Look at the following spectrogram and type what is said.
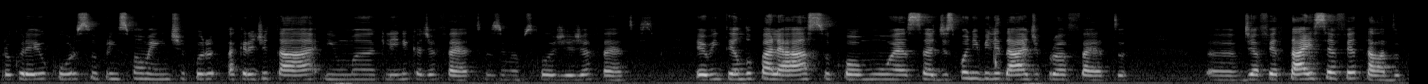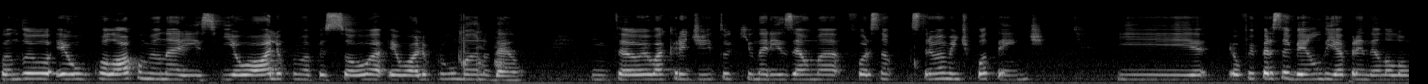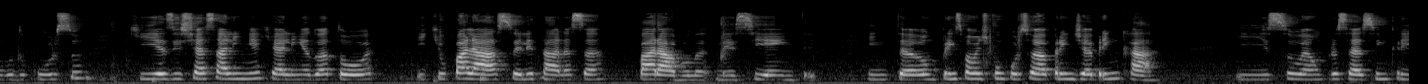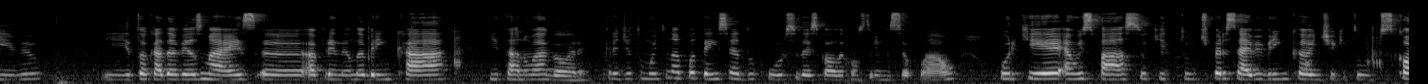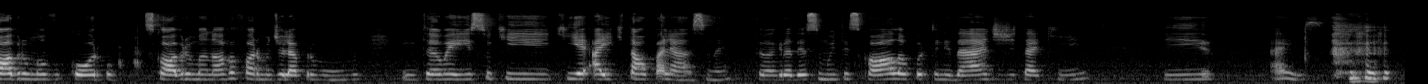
procurei o curso principalmente por acreditar em uma clínica de afetos, em uma psicologia de afetos. Eu entendo o palhaço como essa disponibilidade para o afeto, de afetar e ser afetado. Quando eu coloco o meu nariz e eu olho para uma pessoa, eu olho para o humano dela. Então eu acredito que o nariz é uma força extremamente potente. E eu fui percebendo e aprendendo ao longo do curso que existe essa linha, que é a linha do ator, e que o palhaço ele tá nessa parábola, nesse entre. Então, principalmente com o curso eu aprendi a brincar. E isso é um processo incrível. E tô cada vez mais uh, aprendendo a brincar e tá no agora. Acredito muito na potência do curso da escola Construindo Seu Clown, porque é um espaço que tu te percebe brincante, que tu descobre um novo corpo, descobre uma nova forma de olhar para o mundo. Então é isso que, que é aí que tá o palhaço, né? Então eu agradeço muito a escola, a oportunidade de estar aqui e é isso.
